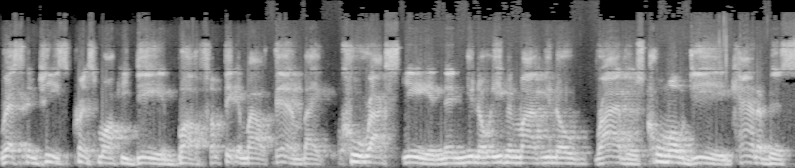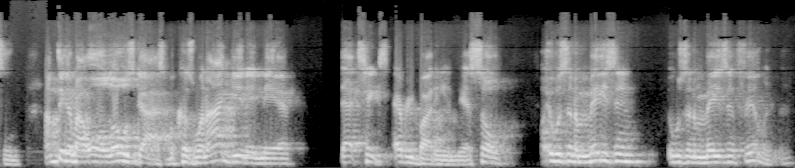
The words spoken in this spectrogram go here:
rest in peace, Prince Markie Dee and Buff. I'm thinking about them like Kool Rock Ski and then, you know, even my, you know, rivals, Kool Moe Dee and Canibus, And I'm thinking about all those guys because when I get in there, that takes everybody in there. So it was an amazing, it was an amazing feeling. Man.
